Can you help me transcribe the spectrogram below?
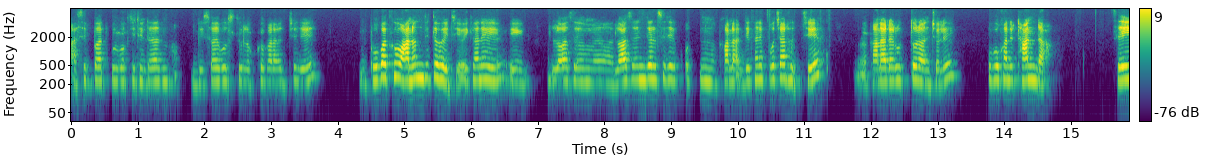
আশীর্বাদ পূর্বক চিঠিটার বিষয়বস্তু লক্ষ্য করা হচ্ছে যে, প্রভুপাদ খুব আনন্দিত হয়েছে। ওইখানে এই লস লস অ্যাঞ্জেলসে যে যেখানে প্রচার হচ্ছে, কানাডার উত্তর অঞ্চলে, খুব ওখানে ঠান্ডা। সেই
